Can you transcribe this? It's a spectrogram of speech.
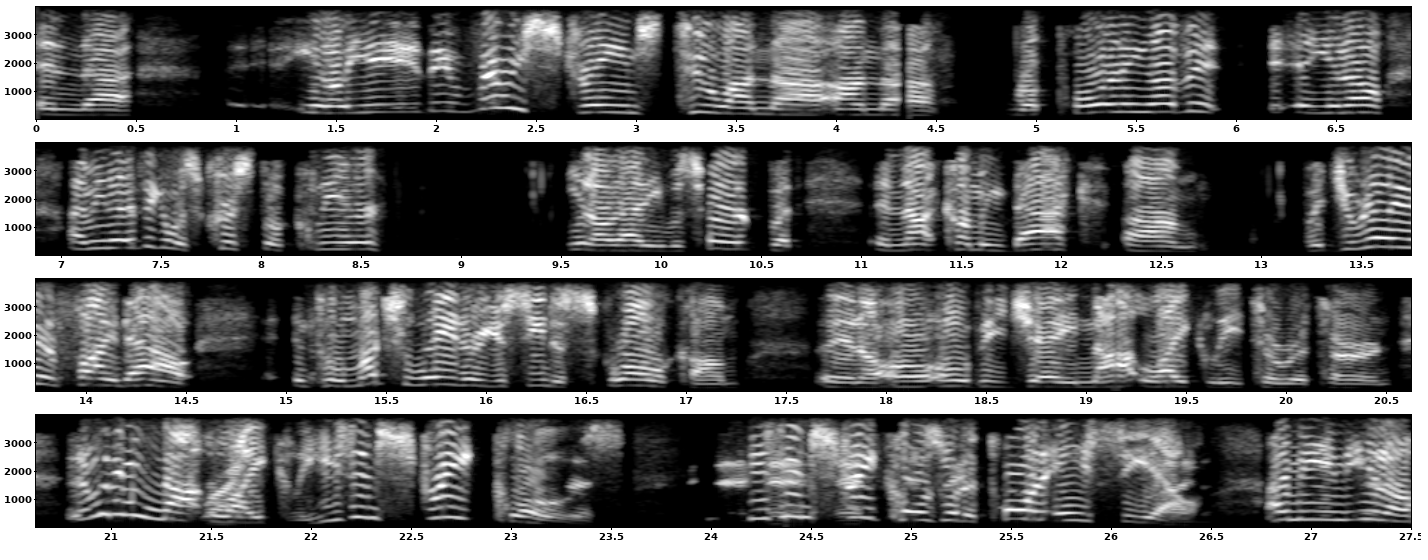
and uh you know they're very strange too on the on the reporting of it. Uh, You know, I mean, I think it was crystal clear, you know, that he was hurt, but and not coming back. Um, but you really didn't find out until much later. You seen a scroll come. You know, OBJ not likely to return. What do you mean not Right. likely? He's in street clothes. He's in street clothes with a torn ACL. I mean, you know,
